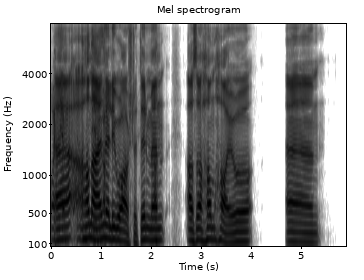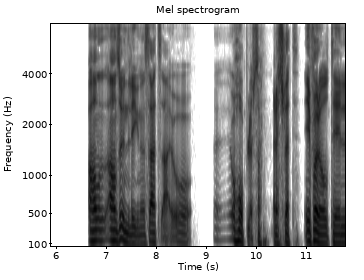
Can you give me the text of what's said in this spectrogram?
Eh, han er en veldig god avslutter, men altså, han har jo han, Hans underliggende stats er jo håpløse, rett og slett, i forhold til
